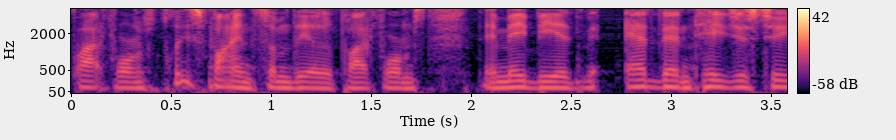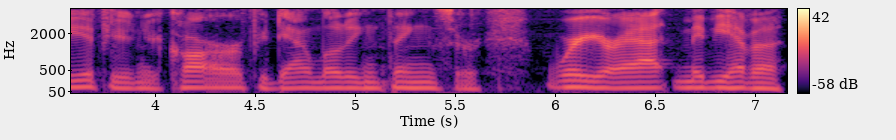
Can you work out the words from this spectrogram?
platforms. Please find some of the other platforms. They may be advantageous to you if you're in your car or if you're downloading things or where you're at. Maybe you have a,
